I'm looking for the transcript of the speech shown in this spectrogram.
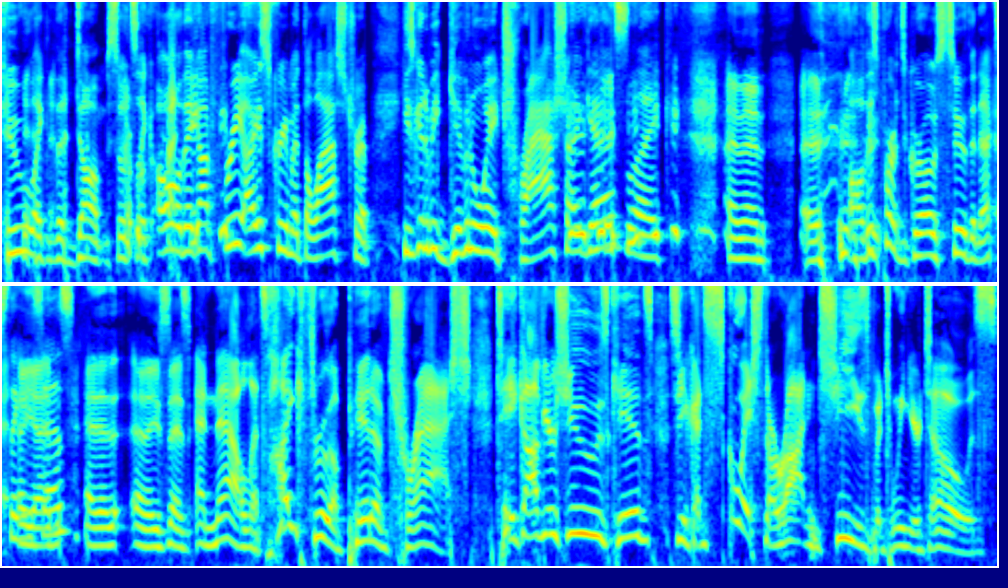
to like the dump. So it's like, oh, they got free ice cream at the last trip. He's gonna be giving away trash, I guess. Like, and then. uh, oh, this part's gross too. The next thing he yeah, says. and, then, and he says, "And now let's hike through a pit of trash. Take off your shoes, kids, so you can squish the rotten cheese between your toes."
